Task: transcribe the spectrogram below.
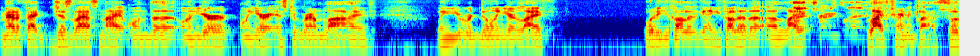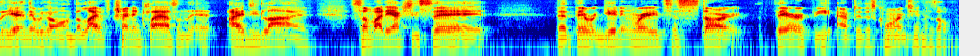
matter of fact, just last night on the on your on your Instagram live when you were doing your life. What do you call it again? You call it a, a life Life training class. life training class. So yeah, there we go. On the life training class on the IG live, somebody actually said that they were getting ready to start therapy after this quarantine is over.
